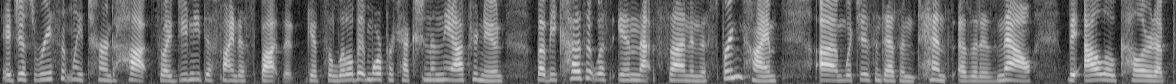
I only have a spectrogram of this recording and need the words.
It just recently turned hot, so I do need to find a spot that gets a little bit more protection in the afternoon. But because it was in that sun in the springtime, um, which isn't as intense as it is now, the aloe colored up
